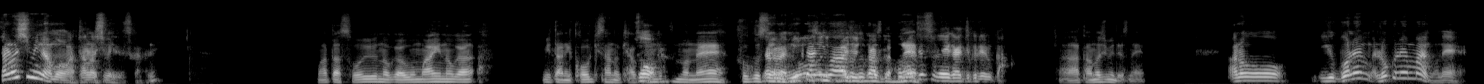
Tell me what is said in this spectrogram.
楽しみなものは楽しみですからね。またそういうのがうまいのが、三谷幸喜さんの脚本ですもんね。伏線だから三谷ワールド解説しますからねがどこまで。それを描いてくれるか。ああ、楽しみですね。あの、5年、6年前もね、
